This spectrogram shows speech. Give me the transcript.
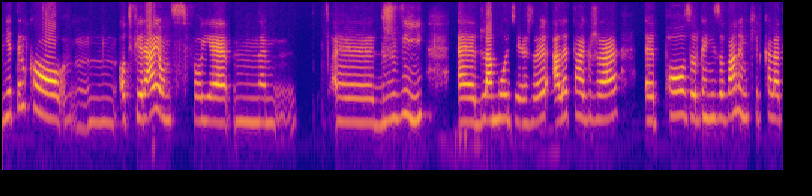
nie tylko mm, otwierając swoje mm, drzwi dla młdzieży, ale także po zorganizowanym kilka lat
